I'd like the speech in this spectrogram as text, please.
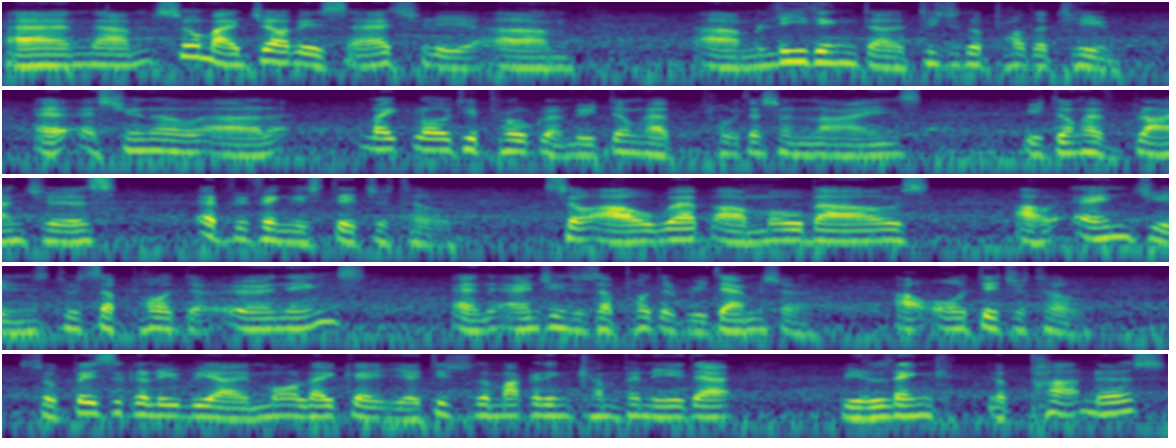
And um, so my job is actually um, um, leading the digital product team. A- As you know, uh, like loyalty program, we don't have production lines, we don't have branches, everything is digital. So our web, our mobiles, our engines to support the earnings, and the engine to support the redemption are all digital. So basically we are more like a, a digital marketing company that we link the partners,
